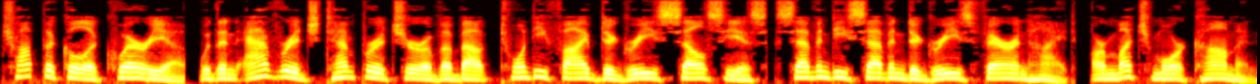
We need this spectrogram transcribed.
Tropical aquaria, with an average temperature of about 25 degrees Celsius (77 degrees Fahrenheit), are much more common.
